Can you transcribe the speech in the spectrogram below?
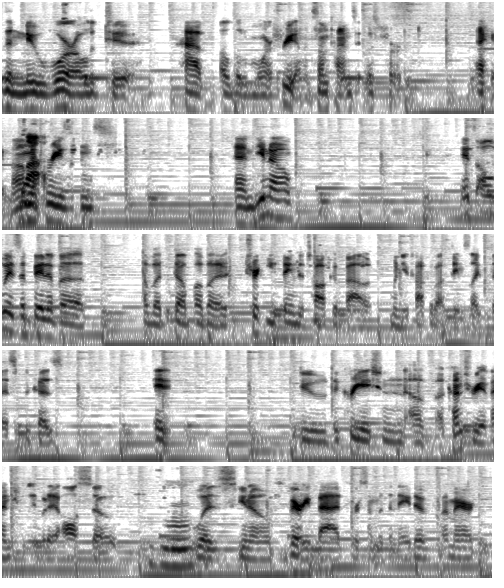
the New World to have a little more freedom, and sometimes it was for economic wow. reasons. And you know, it's always a bit of a of a of a tricky thing to talk about when you talk about things like this because it do the creation of a country eventually, but it also mm-hmm. was you know very bad for some of the Native Americans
